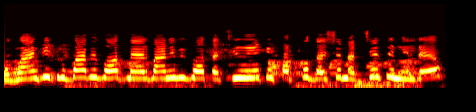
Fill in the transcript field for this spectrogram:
भगवान की कृपा भी बहुत, मेहरबानी भी बहुत अच्छी हुई है कि सबको दर्शन अच्छे से मिल रहे हो।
